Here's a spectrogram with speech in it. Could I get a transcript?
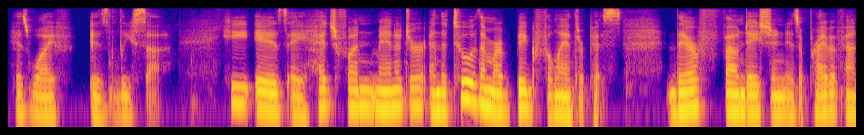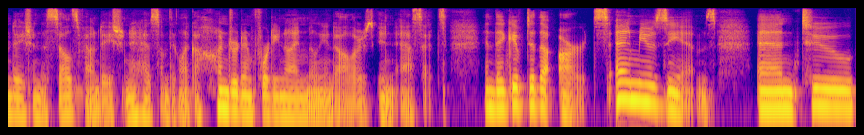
his wife is Lisa. He is a hedge fund manager, and the two of them are big philanthropists. Their foundation is a private foundation, the Selz Foundation. It has something like $149 million in assets. And they give to the arts and museums and to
